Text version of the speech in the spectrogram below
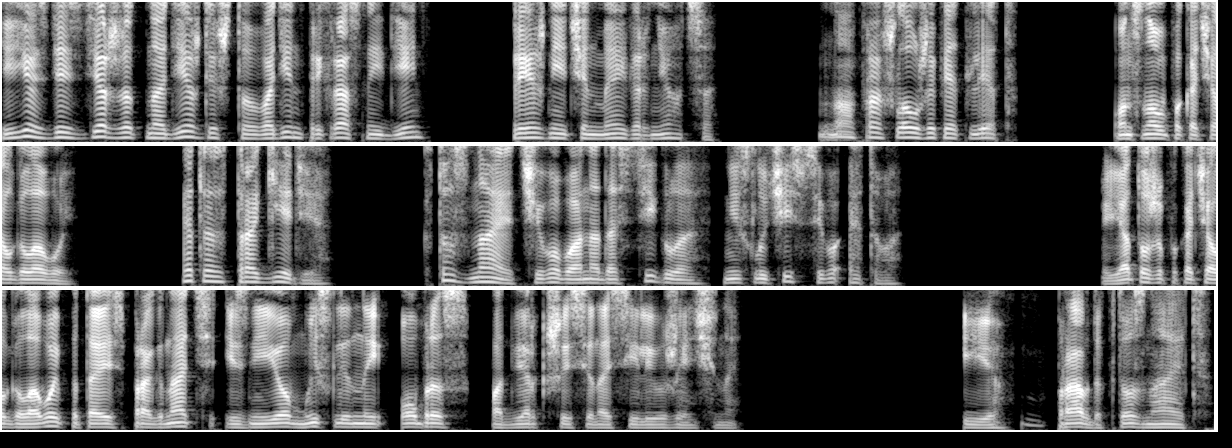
Ее здесь держат в надежде, что в один прекрасный день прежняя Чинмэй вернется. Но прошло уже пять лет. Он снова покачал головой. Это трагедия. Кто знает, чего бы она достигла, не случись всего этого. Я тоже покачал головой, пытаясь прогнать из нее мысленный образ подвергшейся насилию женщины. «И правда, кто знает»,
